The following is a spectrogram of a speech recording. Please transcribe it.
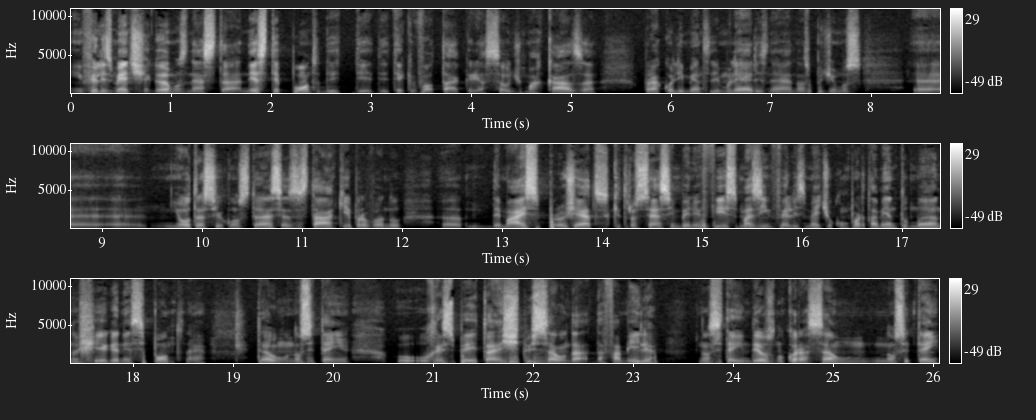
infelizmente chegamos nesta, neste ponto de, de, de, ter que votar a criação de uma casa para acolhimento de mulheres. Né? Nós podíamos é, é, em outras circunstâncias, está aqui aprovando uh, demais projetos que trouxessem benefícios, mas infelizmente o comportamento humano chega nesse ponto. Né? Então, não se tem o, o respeito à instituição da, da família, não se tem Deus no coração, não se tem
